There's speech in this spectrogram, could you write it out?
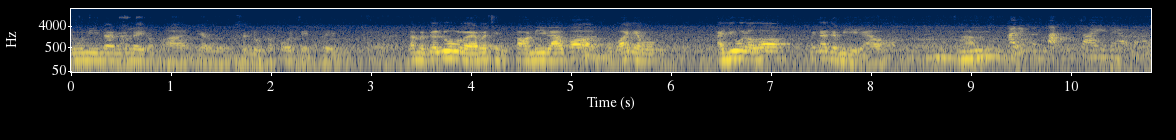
นู่นนี่นั่นก็เลยแบบว่ายังสนุกกับโปรเจกต์เพลง แล้วมันก็ล่วงเลยมาถึงตอนนี้แล้วก็ผมว่ายังอายุเราก็ไม่น่าจะมีแล้วครับครับอันนี้คือตัดใจแล้วเหรอคะ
